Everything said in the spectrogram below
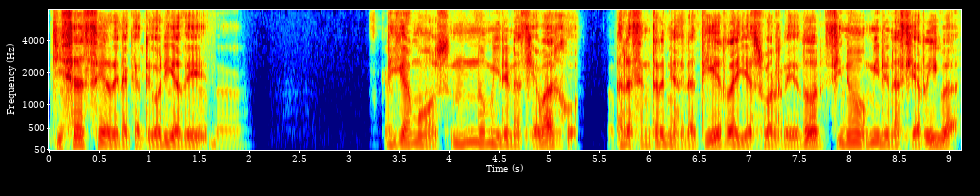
Quizás sea de la categoría de, digamos, no miren hacia abajo, a las entrañas de la Tierra y a su alrededor, sino miren hacia arriba,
